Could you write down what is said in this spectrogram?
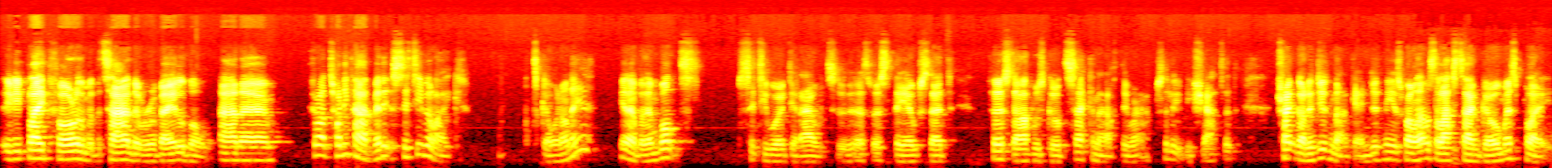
if he played four of them at the time that were available, and um, for about 25 minutes, City were like, "What's going on here?" You know. But then once City worked it out, as, as Theo said, first half was good. Second half, they were absolutely shattered. Trent got injured in that game, didn't he, as well? That was the last time Gomez played.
